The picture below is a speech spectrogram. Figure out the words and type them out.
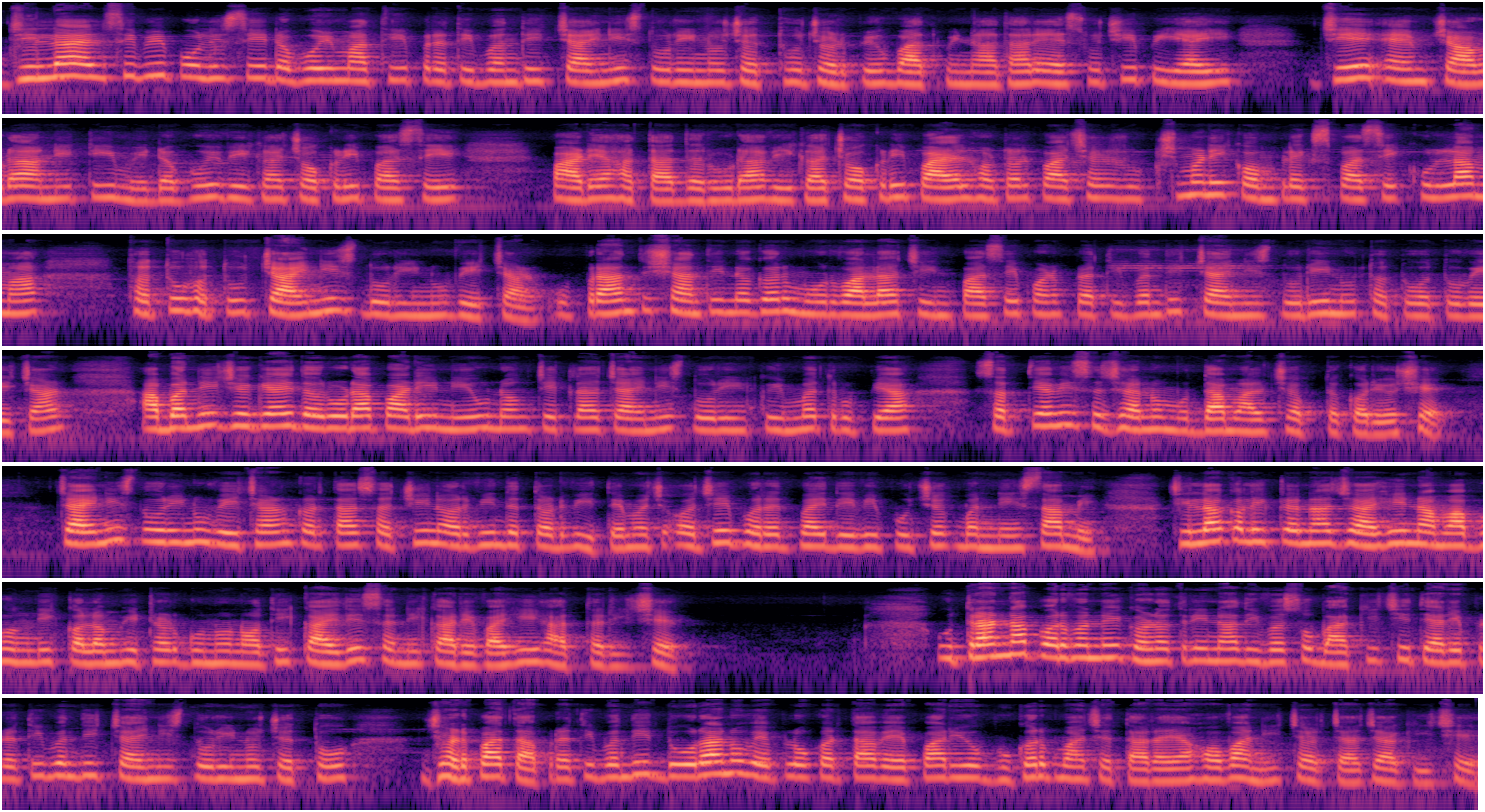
જિલ્લા એલસીબી પોલીસે ડભોઈમાંથી પ્રતિબંધિત ચાઇનીઝ દોરીનો જથ્થો ઝડપ્યો. બાતમીના આધારે એસઓજી પીઆઈ જે એમ ચાવડાની ટીમે ડભોઈ વેગા ચોકડી પાસે પાડ્યા હતા. દરોડા વેગા ચોકડી પાયલ હોટલ પાછળ રૂક્ષ્મણી કોમ્પ્લેક્સ પાસે ખુલ્લામાં થતું હતું ચાઇનીઝ દોરીનું વેચાણ. ઉપરાંત શાંતિનગર મોરવાલા ચીન પાસે પણ પ્રતિબંધિત ચાઇનીઝ દોરીનું થતું હતું વેચાણ. આ બંને જગ્યાએ દરોડા પાડી નેવું નંગ જેટલા ચાઇનીઝ દોરીની કિંમત રૂપિયા સત્યાવીસ હજારનો મુદ્દામાલ જપ્ત કર્યો છે. ચાઇનીઝ દોરીનું વેચાણ કરતા સચિન અરવિંદ તડવી તેમજ અજય ભરતભાઈ દેવી પૂજક બંને સામે જિલ્લા કલેક્ટરના જાહેરનામા ભંગની કલમ હેઠળ ગુનો નોંધી કાયદેસરની કાર્યવાહી હાથ ધરી છે. ઉત્તરાયણના પર્વને ગણતરીના દિવસો બાકી છે ત્યારે પ્રતિબંધિત ચાઇનીઝ દોરીનો જથ્થો ઝડપાતા પ્રતિબંધિત દોરાનો વેપલો કરતા વેપારીઓ ભૂગર્ભમાં જતા રહ્યા હોવાની ચર્ચા જાગી છે.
